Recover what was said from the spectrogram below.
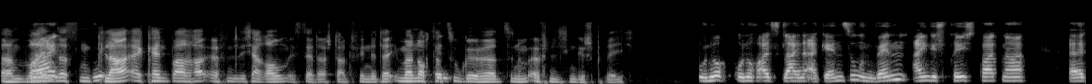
Ähm, weil Nein. das ein klar erkennbarer öffentlicher Raum ist, der da stattfindet, der immer noch dazu gehört zu einem öffentlichen Gespräch. Und noch, und noch als kleine Ergänzung, und wenn ein Gesprächspartner äh,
